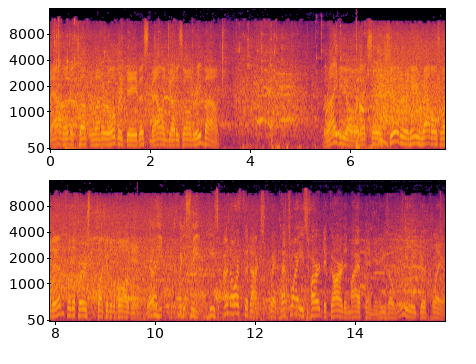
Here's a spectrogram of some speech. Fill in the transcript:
Mallon, a tough runner over Davis. Mallon got his own rebound. Raivio, an excellent shooter, and he rattles one in for the first bucket of the ball game. Good, quick feet. He's unorthodox quick. That's why he's hard to guard, in my opinion. He's a really good player.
